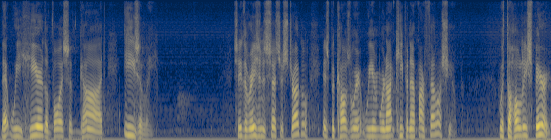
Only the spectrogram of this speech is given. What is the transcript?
that we hear the voice of God easily. See, the reason it's such a struggle is because we're, we, are we are not keeping up our fellowship with the Holy Spirit.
